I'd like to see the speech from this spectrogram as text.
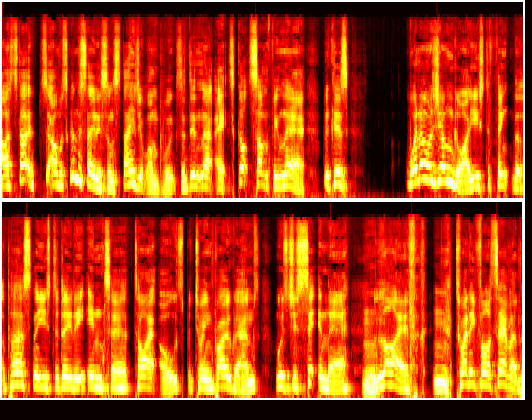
I started. I was going to say this on stage at one point because I didn't know it's got something there because when I was younger, I used to think that the person who used to do the intertitles between programs was just sitting there live, twenty four seven.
